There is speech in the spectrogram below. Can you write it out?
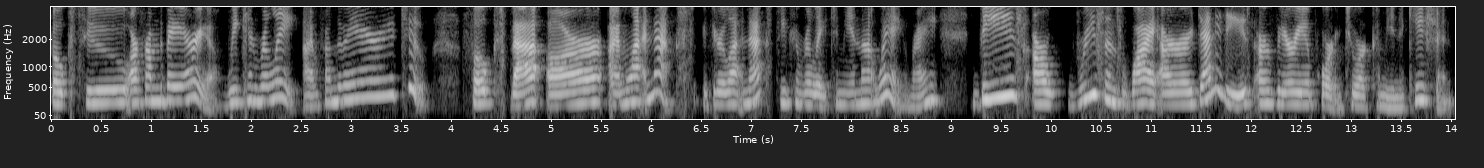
folks who are from the Bay Area. We can relate. I'm from the Bay Area too. Folks that are, I'm Latinx. If you're Latinx, you can relate to me in that way, right? These are reasons why our identities are very important to our communication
